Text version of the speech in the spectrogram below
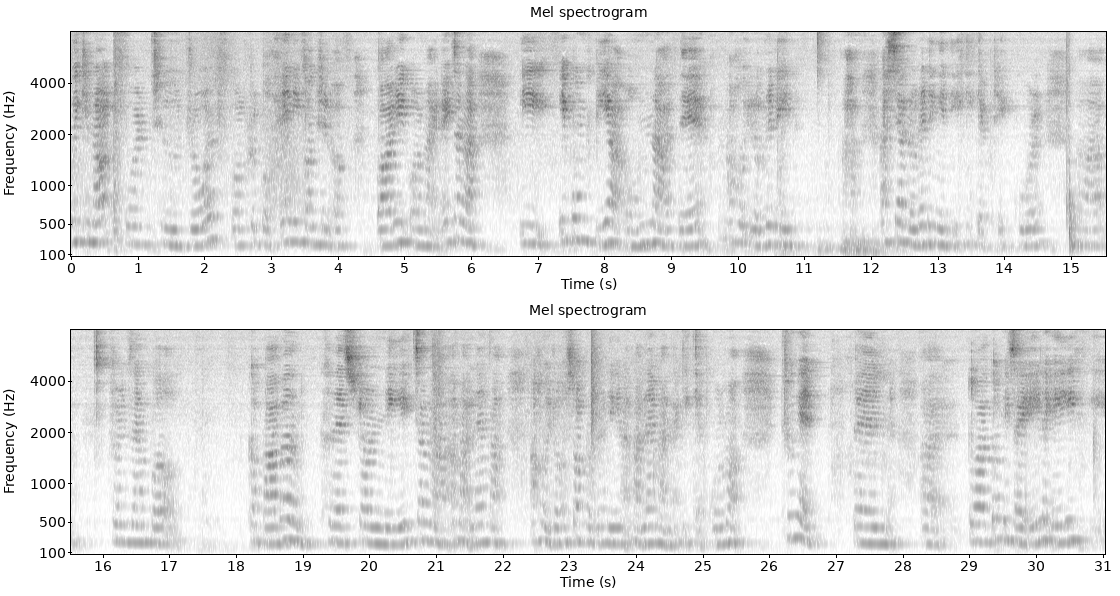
We cannot afford to dwarf or cripple any function of body or mind. Ấy rằng là i ipum pia om na te a hoi lo in uh, For example, kapabal cholesterol ni chang na ama le ma a hoi lo sok lo ne ding ma ทุกเรียเป็นตัวตัวที่ใช้เอเล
